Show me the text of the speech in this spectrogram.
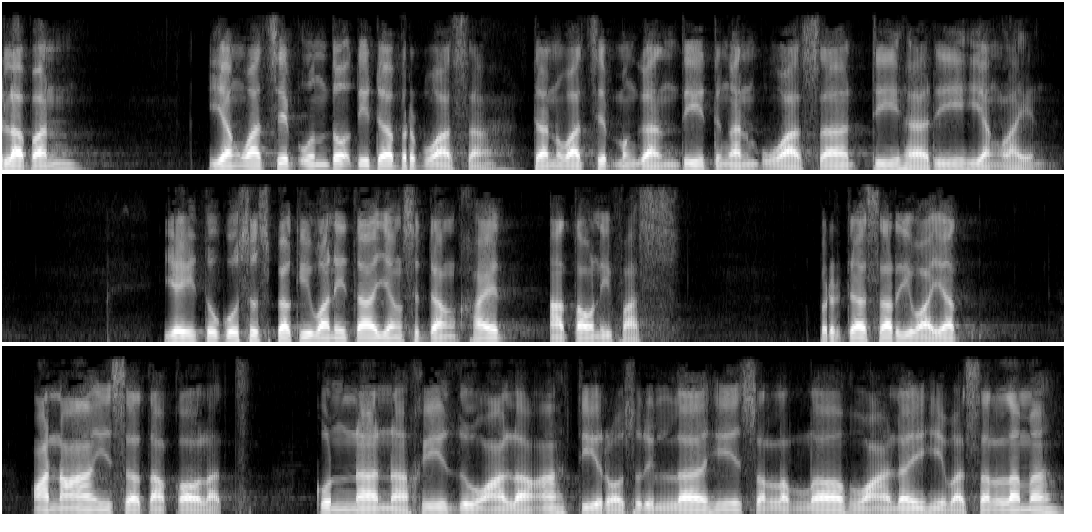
Delapan, yang wajib untuk tidak berpuasa dan wajib mengganti dengan puasa di hari yang lain. Yaitu khusus bagi wanita yang sedang haid atau nifas. Berdasar riwayat An Aisyah taqalat kunna nakhidhu ala ahdi Rasulillah sallallahu alaihi wasallam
